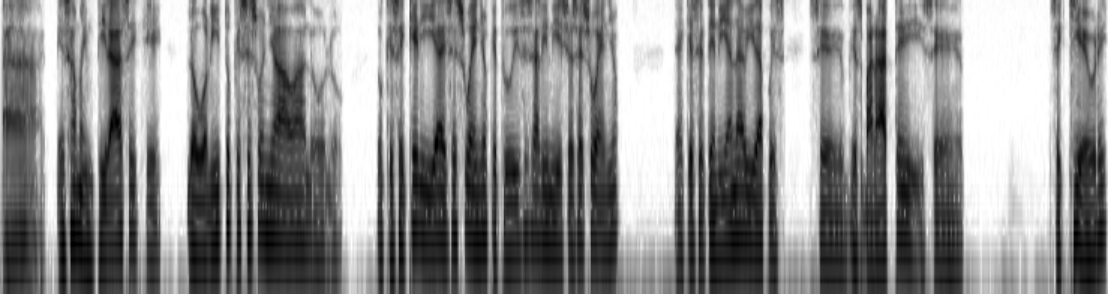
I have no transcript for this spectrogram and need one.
ah, esa mentira hace que lo bonito que se soñaba, lo, lo, lo que se quería, ese sueño que tú dices al inicio, ese sueño eh, que se tenía en la vida, pues se desbarate y se, se quiebre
